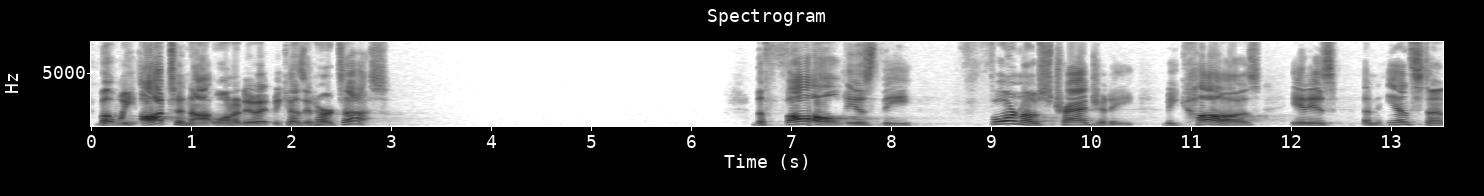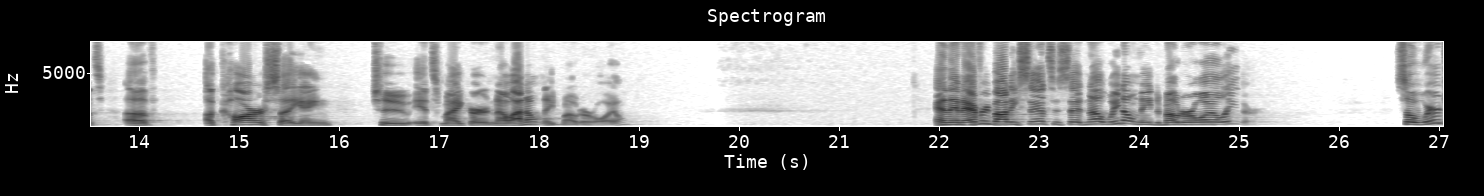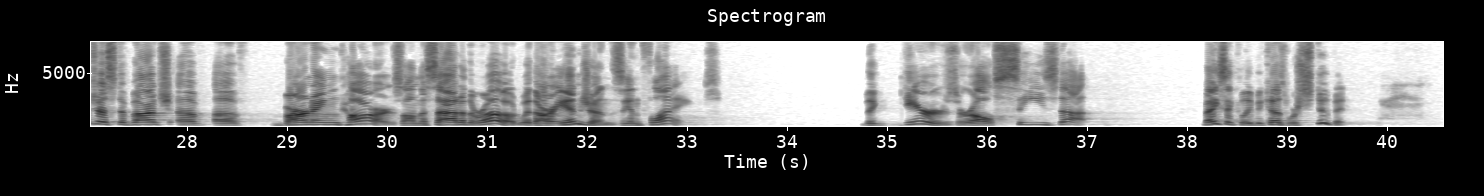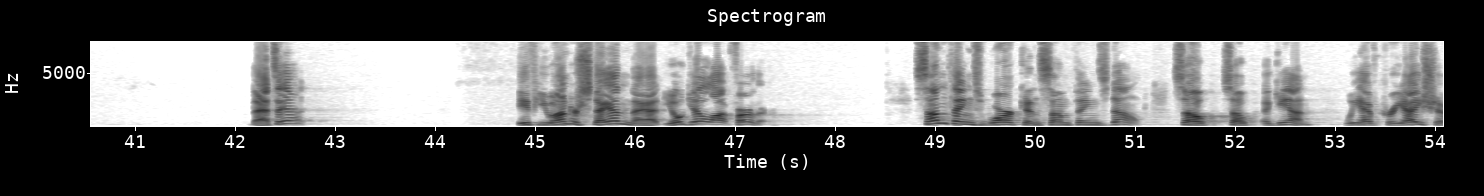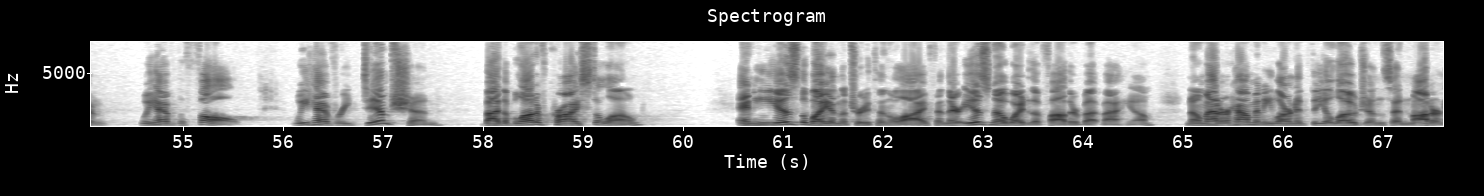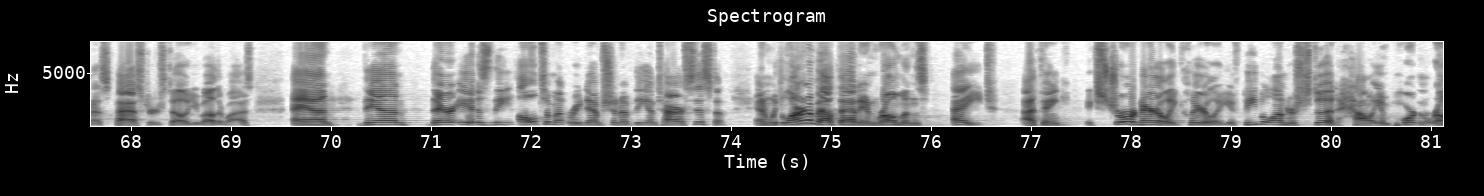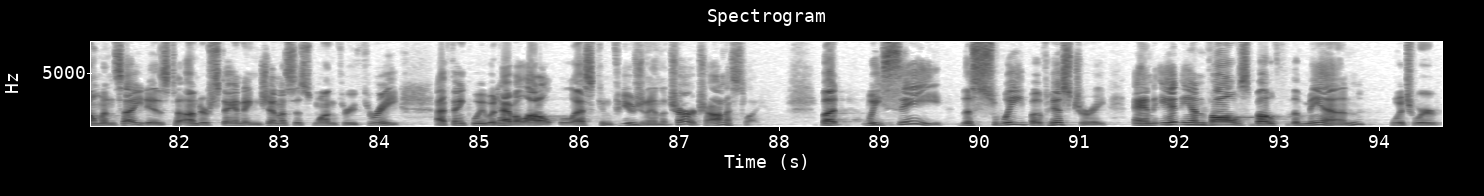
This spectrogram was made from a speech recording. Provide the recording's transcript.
But we ought to not want to do it because it hurts us. The fall is the foremost tragedy because it is an instance of a car saying to its maker, No, I don't need motor oil. And then everybody since has said, No, we don't need motor oil either. So we're just a bunch of, of burning cars on the side of the road with our engines in flames. The gears are all seized up, basically because we're stupid. That's it. If you understand that, you'll get a lot further. Some things work and some things don't. So, so again, we have creation, we have the fall, we have redemption by the blood of Christ alone, and He is the way and the truth and the life, and there is no way to the Father but by Him, no matter how many learned theologians and modernist pastors tell you otherwise. And then there is the ultimate redemption of the entire system. And we learn about that in Romans 8 I think, extraordinarily clearly. If people understood how important Romans 8 is to understanding Genesis 1 through 3, I think we would have a lot of less confusion in the church, honestly. But we see the sweep of history, and it involves both the men, which we're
